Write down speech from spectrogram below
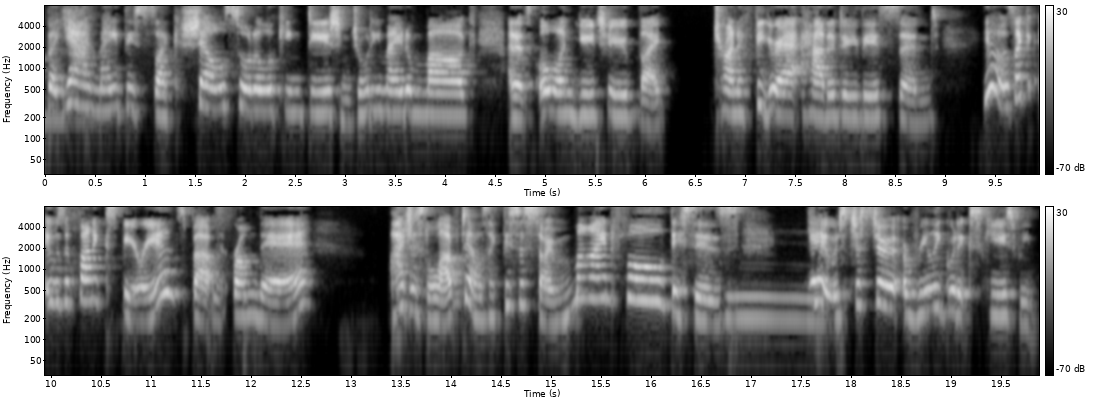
But yeah, I made this like shell sort of looking dish and Geordie made a mug and it's all on YouTube, like trying to figure out how to do this. And yeah, it was like, it was a fun experience. But from there, I just loved it. I was like, this is so mindful. This is, mm. yeah, it was just a, a, really good excuse. We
